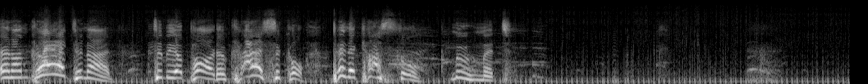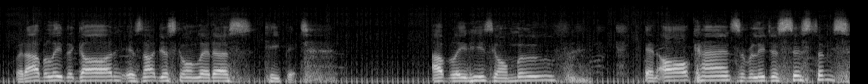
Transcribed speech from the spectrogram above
And I'm glad tonight to be a part of classical Pentecostal movement. But I believe that God is not just going to let us keep it. I believe He's going to move in all kinds of religious systems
